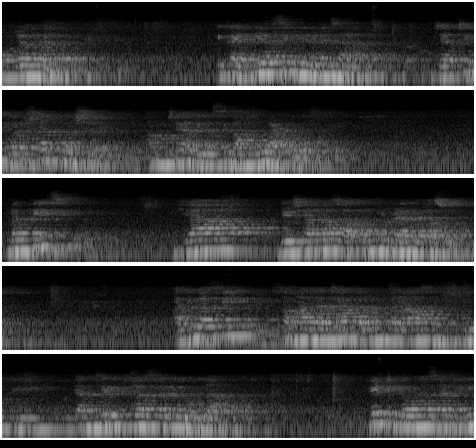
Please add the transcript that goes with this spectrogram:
मंगळवारी एक ऐतिहासिक निर्णय झाला ज्याची वर्षानुवर्ष आमचे आदिवासी बांधव वाढवत होते. नक्कीच ह्या देशाला स्वातंत्र्य मिळाल्यापासून. आदिवासी समाजाच्या परंपरा संस्कृती त्यांचे इथले असलेलं योगदान हे टिकवण्यासाठी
